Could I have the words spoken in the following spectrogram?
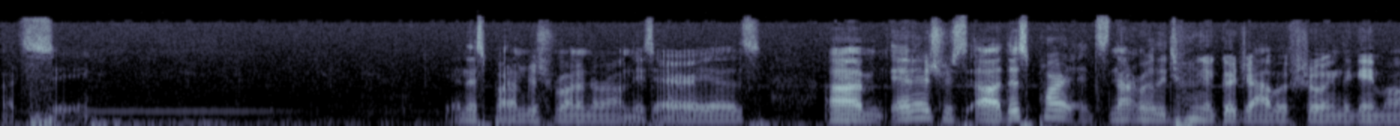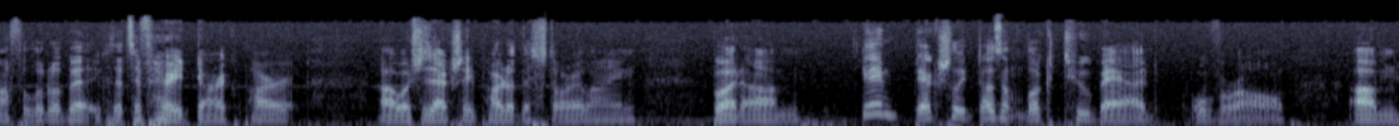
Let's see. In this part, I'm just running around these areas. Um, and it's uh, this part, it's not really doing a good job of showing the game off a little bit, because it's a very dark part, uh, which is actually part of the storyline. But, um, game actually doesn't look too bad overall. Um,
